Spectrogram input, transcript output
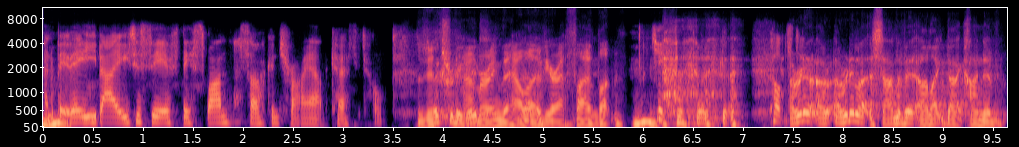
and a bit of eBay to see if this one, so I can try out Cursed Holt. So just Looks really good. hammering the hell out of your F5 button. Mm. I really, I I really like the sound of it. I like that kind of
